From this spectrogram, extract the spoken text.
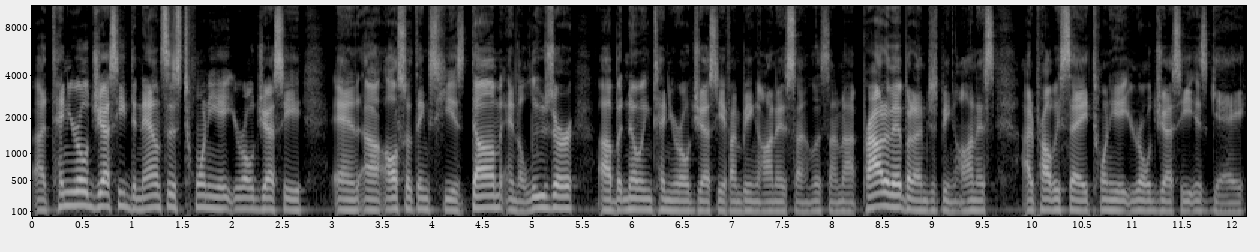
10 uh, year old Jesse denounces 28 year old Jesse and uh, also thinks he is dumb and a loser. Uh, but knowing 10 year old Jesse, if I'm being honest, uh, listen, I'm not proud of it, but I'm just being honest. I'd probably say 28 year old Jesse is gay.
